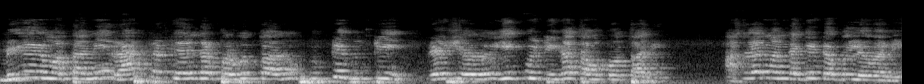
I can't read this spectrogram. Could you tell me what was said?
మిగిలిన మొత్తాన్ని రాష్ట్ర కేంద్ర ప్రభుత్వాలు ఫిఫ్టీ ఫిఫ్టీ రేషియోలో ఈక్విటీగా సమకూర్చాలి. అసలే మన దగ్గర డబ్బులు లేవని.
